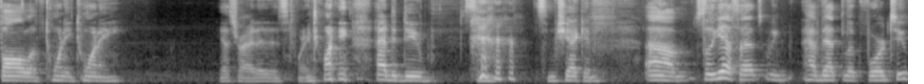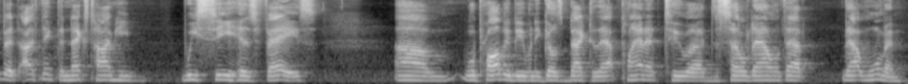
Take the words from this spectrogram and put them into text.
fall of 2020. That's right, it is 2020. Had to do some, some checking. Um, so yes, that's we have that to look forward to. But I think the next time he we see his face um, will probably be when he goes back to that planet to uh, to settle down with that that woman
